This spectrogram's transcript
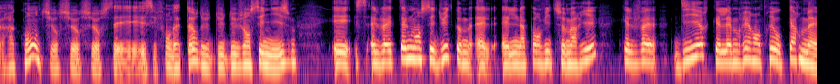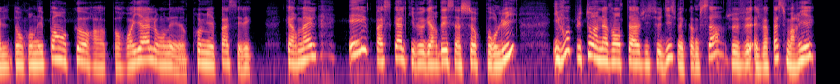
raconte sur, sur, sur ses, fondateurs du, jansénisme. Et elle va être tellement séduite, comme elle, elle n'a pas envie de se marier, qu'elle va dire qu'elle aimerait rentrer au Carmel. Donc on n'est pas encore à Port-Royal, on est premier pas, c'est les Carmel. Et Pascal, qui veut garder sa sœur pour lui, il voit plutôt un avantage. Ils se disent, mais comme ça, je vais, elle va pas se marier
